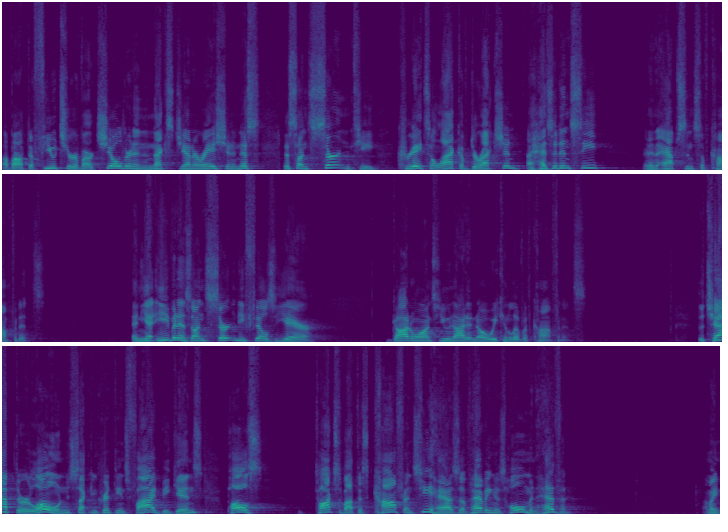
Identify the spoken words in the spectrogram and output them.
about the future of our children and the next generation. And this, this uncertainty creates a lack of direction, a hesitancy, and an absence of confidence. And yet, even as uncertainty fills the air, God wants you and I to know we can live with confidence. The chapter alone, 2 Corinthians 5, begins. Paul's talks about this confidence he has of having his home in heaven. I mean,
